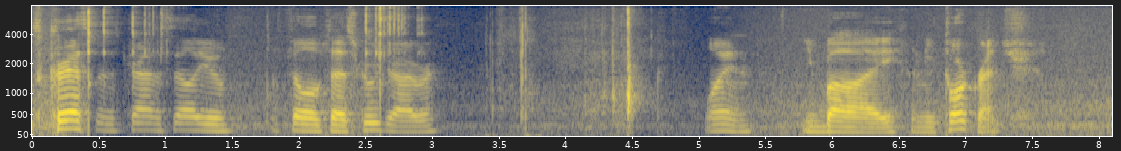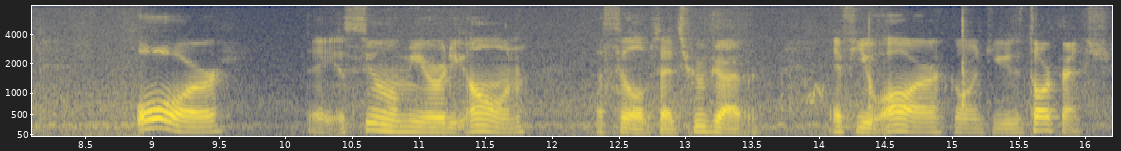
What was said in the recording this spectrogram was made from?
So Craftsman is trying to sell you a Phillips head screwdriver when you buy a new torque wrench. Or they assume you already own a Phillips head screwdriver if you are going to use a torque wrench.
